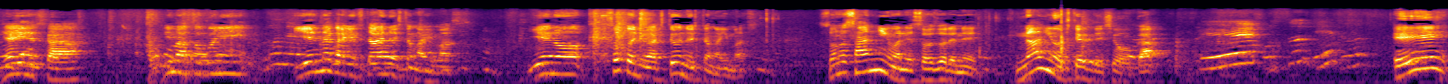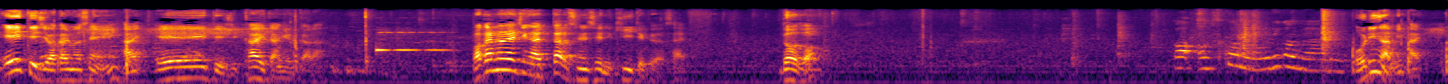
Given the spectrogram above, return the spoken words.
じゃあいいですか？今そこに家の中に2人の人がいます。家の外には1人の人がいます。その3人はねそれぞれね何をしてるでしょうか？えー、えー、A って字分かりません？はい。A って字書いてあげるから。分からない字があったら先生に聞いてください。どうぞあ、あそこに折り紙ある。折り紙？はい。お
